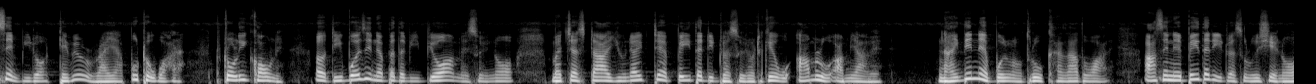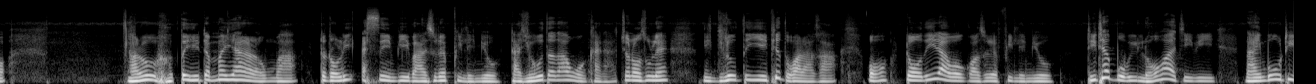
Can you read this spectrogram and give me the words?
ဆင့်ပြီးတော့ David Raya ပုတ်ထုတ်သွားတာတော်တော်လေးကောင်းတယ်အဲ့ တော့ဒီပွဲစဉ်နဲ့ပတ်သက်ပြီးပြောရမယ်ဆိုရင်တော့ Manchester United ပိတ်သက်တွေအတွက်ဆိုရင်တော့တကယ်ကိုအားမလို့အားမရပဲနိုင်တဲ့နဲ့ပွဲတော့သူတို့ခံစားသွားတယ်အာဆင်နယ်ပိတ်သက်တွေအတွက်ဆိုလို့ရှိရင်တော့ငါတို့တရေတမတ်ရတာတော့မှတော်တော်လေးအဆင်ပြေပါဆိုတဲ့ feeling မျိုးဒါရိုးသားသားဝန်ခံတာကျွန်တော်ဆိုလဲဒီဒီလိုတရေဖြစ်သွားတာကဩတော်သေးတာပေါ့ကွာဆိုတဲ့ feeling မျိုးဒီထက်ပိုပြီးလောဘကြီးပြီးနိုင်ဖို့အထိ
